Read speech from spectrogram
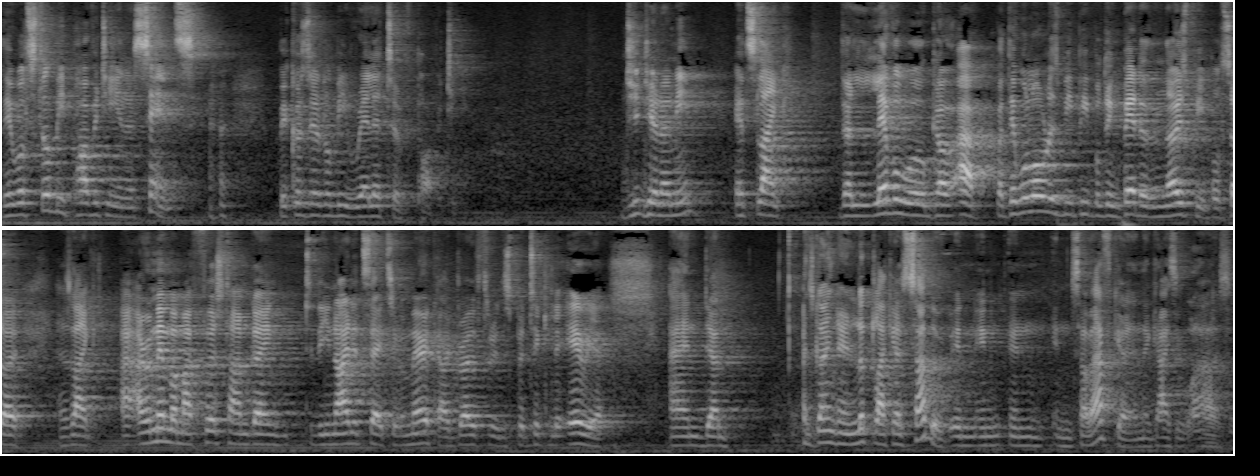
there will still be poverty in a sense because it'll be relative poverty. Do you, do you know what I mean? It's like the level will go up, but there will always be people doing better than those people. So it's like, I, remember my first time going to the United States of America. I drove through this particular area, and um, I was going there and looked like a suburb in, in, in, in South Africa. And the guy said, Wow, it's a,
